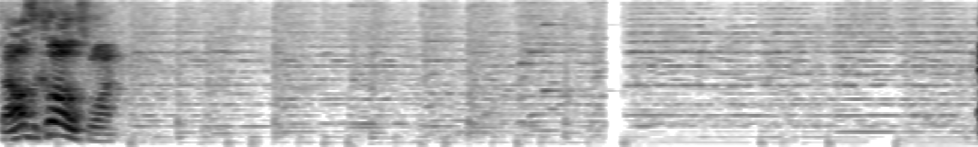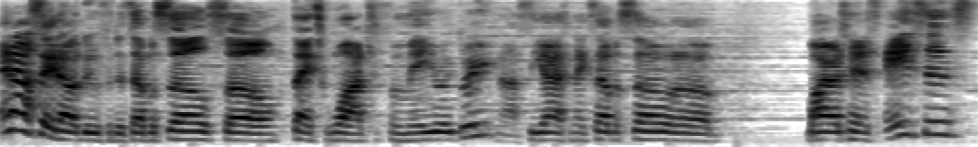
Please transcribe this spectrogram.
That was a close one. And I'll say that'll do for this episode. So thanks for watching for me, you agree? And I'll see you guys next episode of Mario Tennis Aces.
